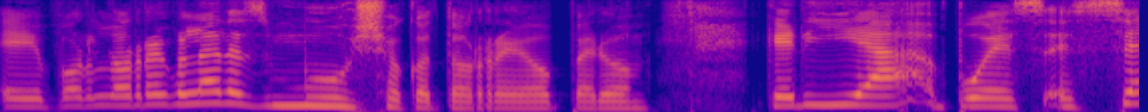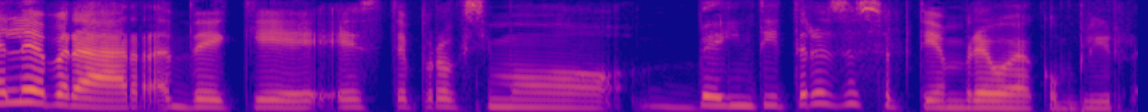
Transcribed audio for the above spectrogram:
Eh, por lo regular es mucho cotorreo, pero quería pues eh, celebrar de que este próximo 23 de septiembre voy a cumplir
